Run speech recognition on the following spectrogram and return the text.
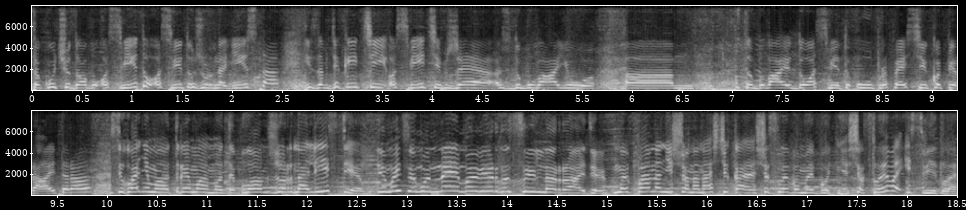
таку чудову освіту, освіту журналіста, і завдяки цій освіті вже здобуваю, здобуваю досвід у професії копірайтера. Сьогодні ми отримуємо диплом журналістів, і ми цьому неймовірно сильно раді. Ми впевнені, що на нас чекає щасливе майбутнє, щасливе і світле.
